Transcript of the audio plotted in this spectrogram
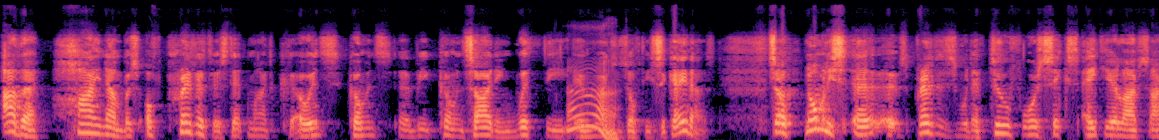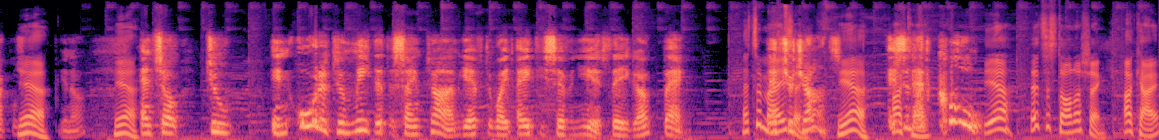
other high numbers of predators that might coinc- coinc- uh, be coinciding with the Ah. emergence of these cicadas. So normally uh, uh, predators would have two, four, six, eight year life cycles. Yeah. You know. Yeah. And so to in order to meet at the same time, you have to wait 87 years. There you go. Bang. That's amazing. That's your chance. Yeah. Isn't okay. that cool? Yeah, that's astonishing. Okay.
